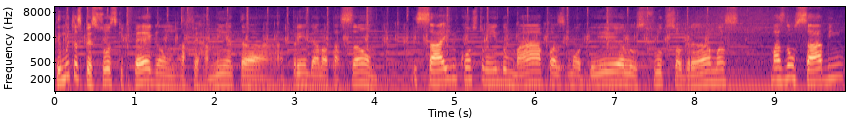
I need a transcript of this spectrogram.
Tem muitas pessoas que pegam a ferramenta, aprendem a anotação e saem construindo mapas, modelos, fluxogramas, mas não sabem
